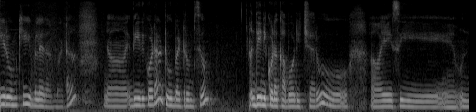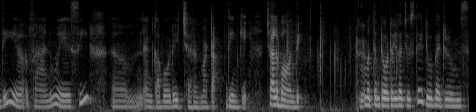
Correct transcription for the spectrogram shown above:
ఈ రూమ్కి ఇవ్వలేదన్నమాట. ఇది ఇది కూడా టూ బెడ్రూమ్స్. దీనికి కూడా కబోర్డ్ ఇచ్చారు. ఏసీ ఉంది ఫ్యాను ఏసీ అండ్ కబోర్డ్ ఇచ్చారనమాట దీనికి. చాలా బాగుంది. మొత్తం టోటల్గా చూస్తే టూ బెడ్రూమ్స్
